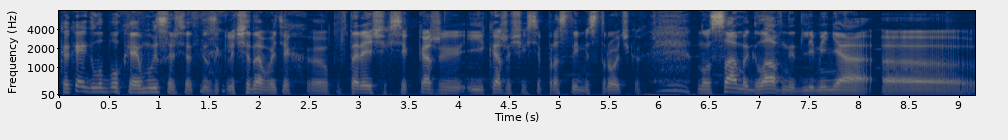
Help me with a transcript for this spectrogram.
Какая глубокая мысль все-таки заключена в этих э, повторяющихся кажи- и кажущихся простыми строчках. Но самый главный для меня, э,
